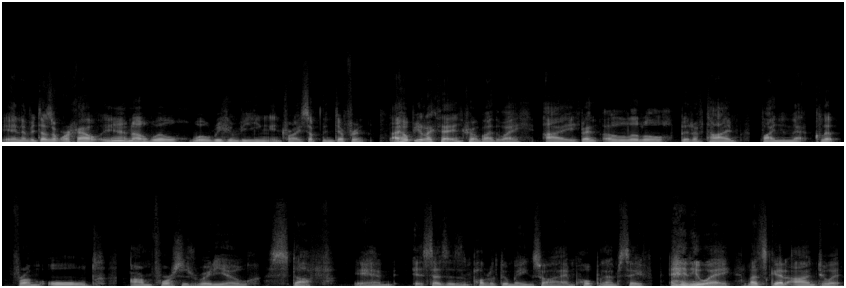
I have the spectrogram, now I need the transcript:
And if it doesn't work out, you know, we'll we'll reconvene and try something different. I hope you like that intro, by the way. I spent a little bit of time finding that clip from old Armed Forces radio stuff, and it says it's in public domain, so I'm hoping I'm safe. Anyway, let's get on to it.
